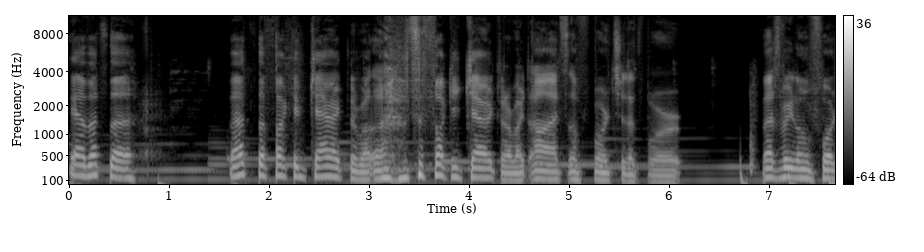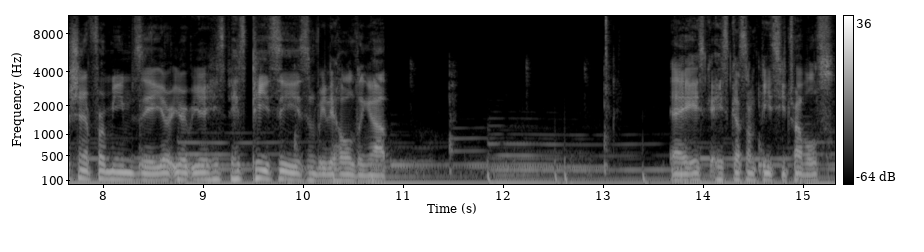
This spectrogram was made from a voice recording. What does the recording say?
yeah, that's the, that's the fucking character. but- That's the fucking character. I'm like, oh, that's unfortunate for, that's really unfortunate for Memesy. Your, your, your, his, his PC isn't really holding up. Yeah, he's, he's got some PC troubles.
